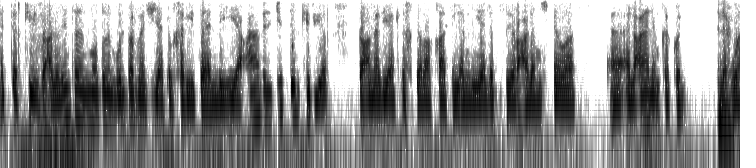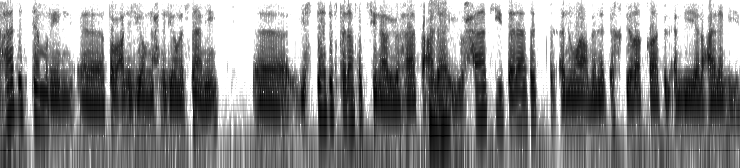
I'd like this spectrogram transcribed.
التركيز على الإنترنت المظلم والبرمجيات الخبيثه اللي هي عامل جدا كبير في عمليات الاختراقات الأمنية اللي تصير على مستوى العالم ككل. نعم. وهذا التمرين آه طبعا اليوم نحن اليوم الثاني آه يستهدف ثلاثة سيناريوهات على يحاكي ثلاثة أنواع من الاختراقات الأمنية العالمية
